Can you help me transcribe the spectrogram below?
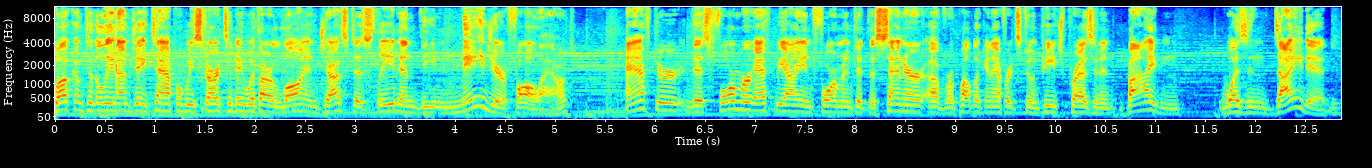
Welcome to the lead. I'm Jake Tapper. We start today with our law and justice lead and the major fallout after this former FBI informant at the center of Republican efforts to impeach President Biden was indicted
